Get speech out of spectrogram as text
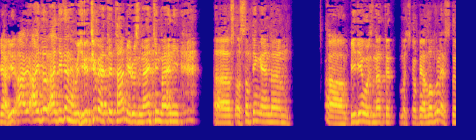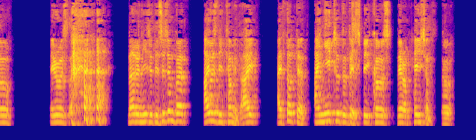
Yeah, you, I, I, don't, I didn't have YouTube at that time. It was 1990 uh, or something. And um, uh, video was not that much available, and so it was not an easy decision. But I was determined. I I thought that I need to do this because there are patients. So,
